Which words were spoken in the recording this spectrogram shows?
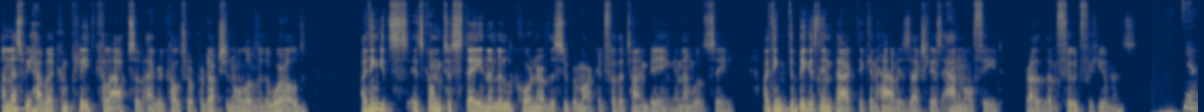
unless we have a complete collapse of agricultural production all over the world, I think it's it's going to stay in a little corner of the supermarket for the time being, and then we'll see. I think the biggest impact it can have is actually as animal feed rather than food for humans. Yeah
